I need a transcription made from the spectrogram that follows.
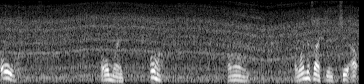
oh, oh my, oh, oh. I wonder if I can kill out.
